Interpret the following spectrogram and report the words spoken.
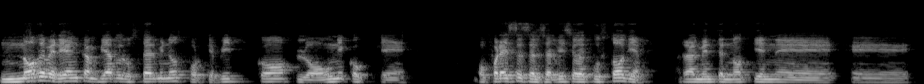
No deberían cambiar los términos porque Bitco lo único que ofrece es el servicio de custodia. Realmente no tiene eh,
